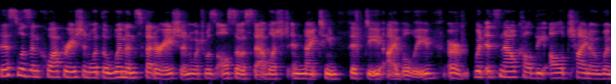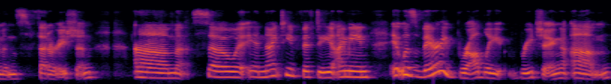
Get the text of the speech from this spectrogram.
this was in cooperation with the Women's Federation, which was also established in 1950, I believe, or it's now called the All China Women's Federation. Um, so, in 1950, I mean, it was very broadly reaching. Um,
